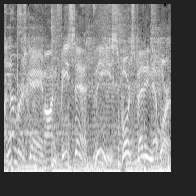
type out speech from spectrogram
A numbers game on VSIN, the sports betting network.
